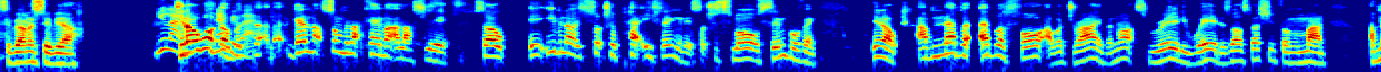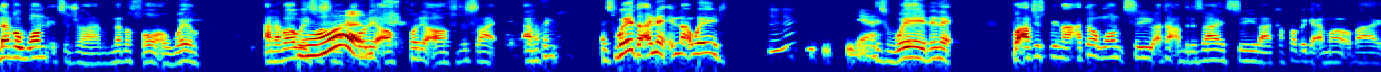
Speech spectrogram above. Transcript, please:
To be honest with you. you like Do you know what though? But everywhere. th- th- again, that's something that came out of last year. So e- even though it's such a petty thing and it's such a small, simple thing, you know, I've never ever thought I would drive, and that's really weird as well, especially from a man. I've never wanted to drive. I've never thought I will, and I've always just like put it off, put it off, just like. And I think it's weird, isn't it? Isn't that weird? yeah. It's weird, isn't it? But I've just been like, I don't want to. I don't have the desire to. Like, I'll probably get a motorbike.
